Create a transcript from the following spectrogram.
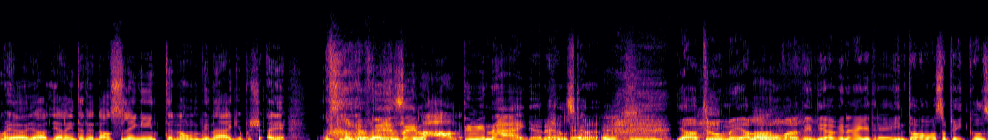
men jag, jag, jag längtar till någon, så länge inte någon vinäger på kött. Eller, så länge- det är så himla alltid vinäger, jag älskar det. Jag tror mig, jag lovar att inte göra vinäger till det, inte ha massa pickles.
